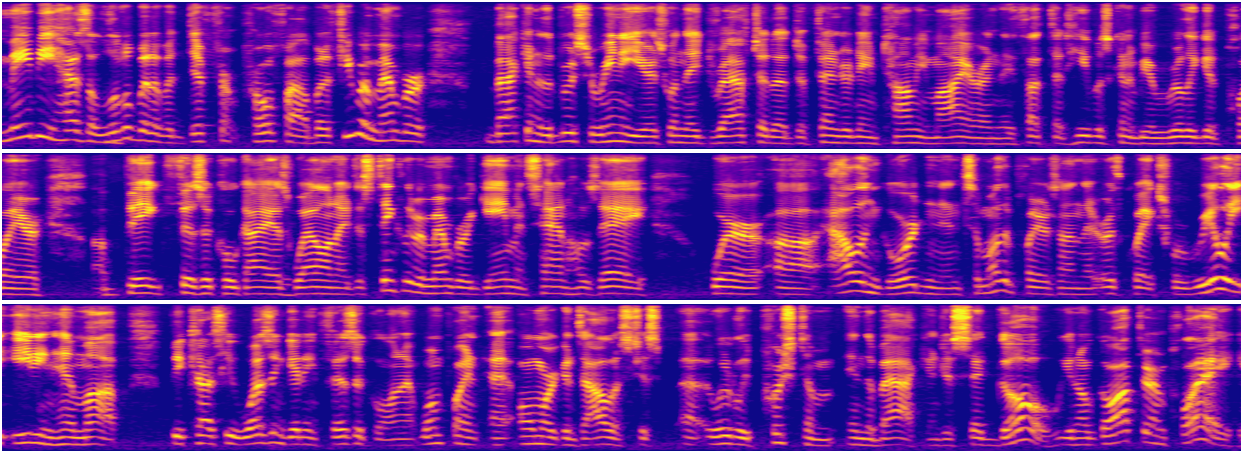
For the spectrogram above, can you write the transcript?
maybe has a little bit of a different profile. But if you remember back into the Bruce Arena years when they drafted a defender named Tommy Meyer and they thought that he was going to be a really good player, a big physical guy as well. And I distinctly remember a game in San Jose where uh, Alan Gordon and some other players on the Earthquakes were really eating him up because he wasn't getting physical. And at one point, uh, Omar Gonzalez just uh, literally pushed him in the back and just said, "Go, you know, go out there and play."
